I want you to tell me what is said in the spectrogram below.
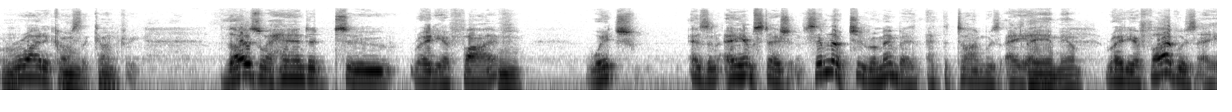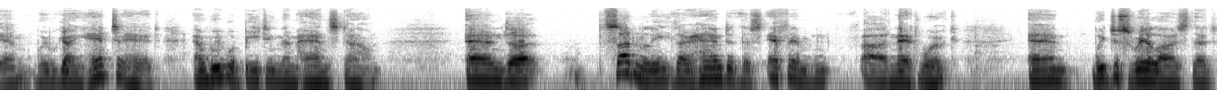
right across the country. Those were handed to Radio 5, which, as an AM station, similar to, remember, at the time was AM. AM, yeah. Radio 5 was AM. We were going head to head, and we were beating them hands down. And uh, suddenly they're handed this FM uh, network, and we just realized that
